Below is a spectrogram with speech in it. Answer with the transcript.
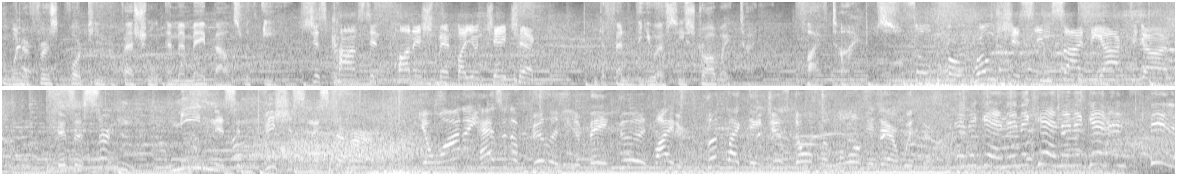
who won her first 14 professional MMA bouts with ease It's just constant punishment by Jędrzejczyk. and defended the UFC strawweight title five times. So ferocious inside the octagon. There's a certain meanness and viciousness to her. Joanna has an ability to make good fighters look like they just don't belong in there with her. and again and again and again and still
